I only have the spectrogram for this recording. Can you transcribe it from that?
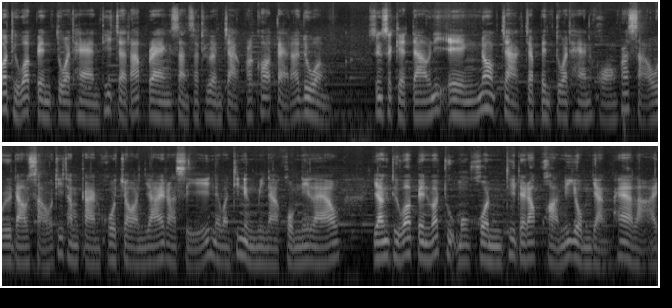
ก็ถือว่าเป็นตัวแทนที่จะรับแรงสั่นสะเทือนจากพระเคราะห์แต่ละดวง ซึ่งสเก็ดดาวนี่เองนอกจากจะเป็นตัวแทนของพระเสาร์หรือดาวเสาร์ที่ทำการโคจรย้ายราศีในวันที่ 1 มีนาคมนี้แล้ว ยังถือว่าเป็นวัตถุมงคลที่ได้รับความนิยมอย่างแพร่หลาย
